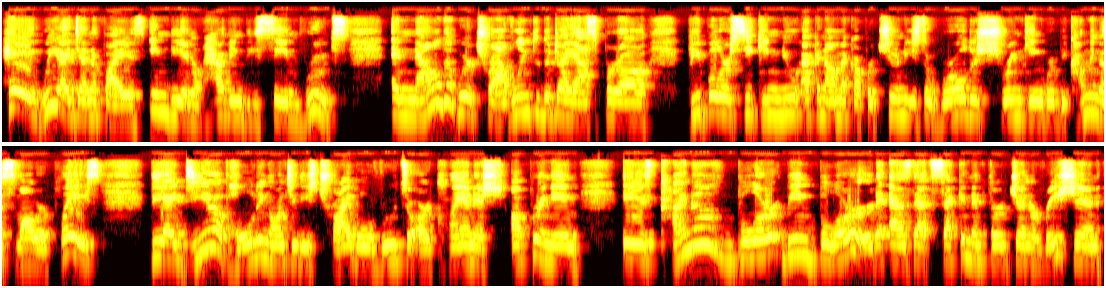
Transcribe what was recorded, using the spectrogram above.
hey, we identify as Indian or having these same roots. And now that we're traveling through the diaspora, people are seeking new economic opportunities, the world is shrinking, we're becoming a smaller place. The idea of holding on to these tribal roots or our clannish upbringing is kind of blur being blurred as that second and third generation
